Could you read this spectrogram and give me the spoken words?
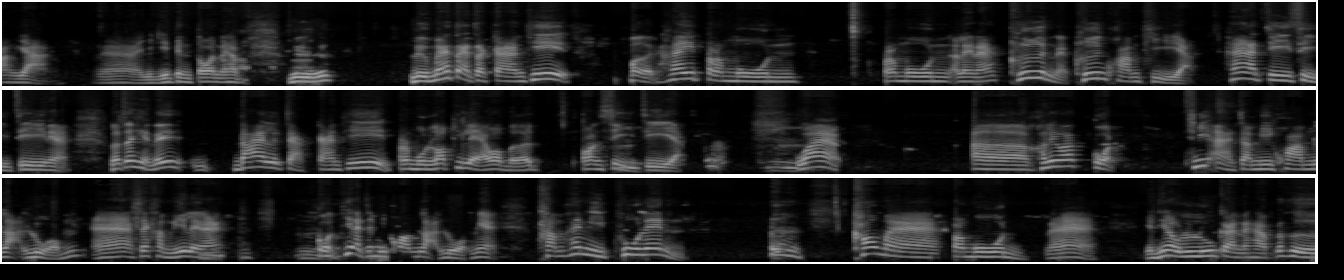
บางอย่างนะอย่างนี้เป็นต้นนะครับ หรือหรือแม้แต่จากการที่เปิดให้ประมูลประมูลอะไรนะคลื่นน่ะคลื่นความถี่อะ 5G 4G เนี่ยเราจะเห็นได้ได้เลยจากการที่ประมูลรอบที่แล้วอะเบิร์ตตอน 4G อะอืมว่าเออเขาเรียกว่ากฎ ที่อาจจะมีความหละหลวมอ่าใช้คำนี้เลยนะอืมกฎที่อาจจะมีความหละหลวมเนี่ยทำให้มีผู้เล่นเข้ามาประมูลนะอย่างที่เรารู้กันนะครับ ก็คือ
